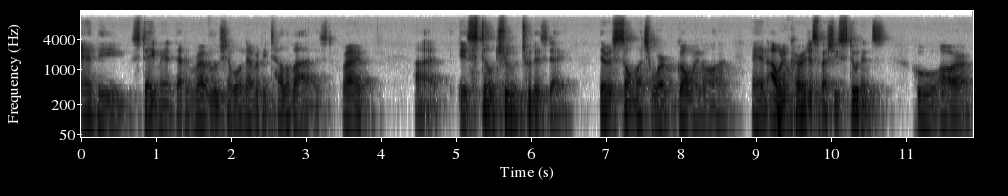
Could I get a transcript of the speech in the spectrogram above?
And the statement that the revolution will never be televised, right? Uh, is still true to this day. There is so much work going on, and I would encourage especially students who are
